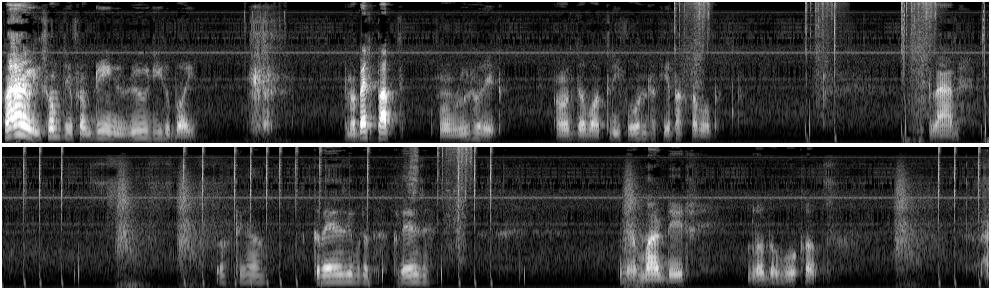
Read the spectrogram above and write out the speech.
Finally, something from doing Rudy boy. My best pack from Rudy it. On the about 3 400k pack of up. Slam. Fucking hell. Crazy, brother. Crazy. Yeah, my date. Load of workouts.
